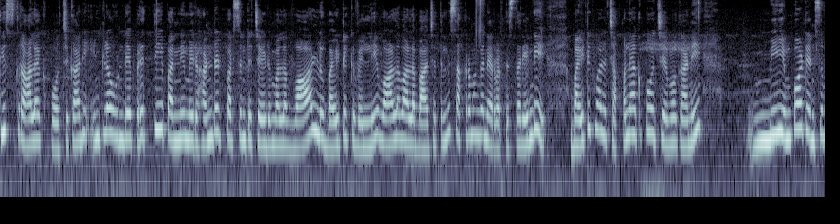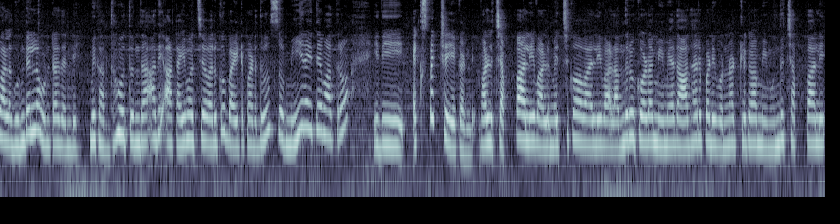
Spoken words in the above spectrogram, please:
తీసుకురాలేకపోవచ్చు. కానీ ఇంట్లో ఉండే ప్రతి పని మీరు హండ్రెడ్ పర్సెంట్ చేయడం వల్ల వాళ్ళు బయటకు వెళ్ళి వాళ్ళ వాళ్ళ బాధ్యతల్ని సక్రమంగా నిర్వర్తిస్తారు. ఏంటి? బయటకు వాళ్ళు చెప్పలేకపోవచ్చేమో కానీ మీ ఇంపార్టెన్స్ వాళ్ళ గుండెల్లో ఉంటుందండి. మీకు అర్థమవుతుందా? అది ఆ టైం వచ్చే వరకు బయటపడదు. సో మీరైతే మాత్రం ఇది ఎక్స్పెక్ట్ చేయకండి. వాళ్ళు చెప్పాలి వాళ్ళు మెచ్చుకోవాలి వాళ్ళందరూ కూడా మీ మీద ఆధారపడి ఉన్నట్లుగా మీ ముందు చెప్పాలి.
